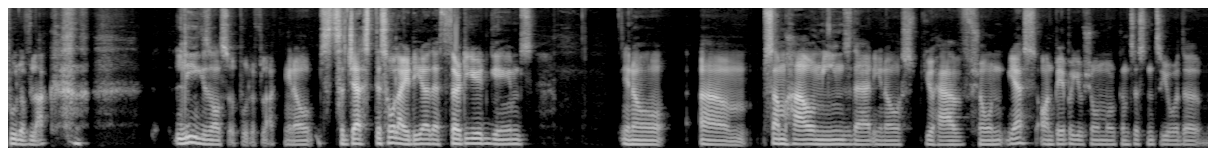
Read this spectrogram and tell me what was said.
pool of luck. league is also a pool of luck. You know, suggest this whole idea that 38 games, you know, um, somehow means that you know you have shown yes on paper you've shown more consistency over the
